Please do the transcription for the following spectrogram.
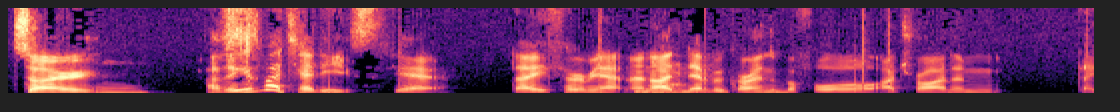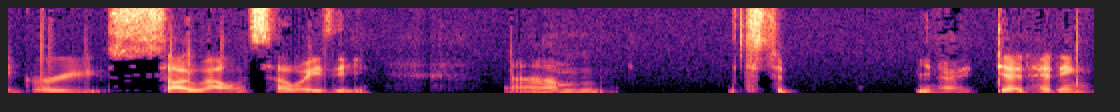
So Mm. I think it's my teddies. Yeah, they threw me out, and Yeah. I'd never grown them before. I tried them; they grew so well and so easy. Um, Just a, you know, deadheading.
